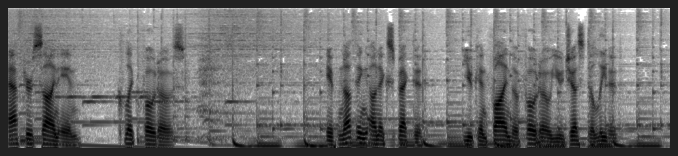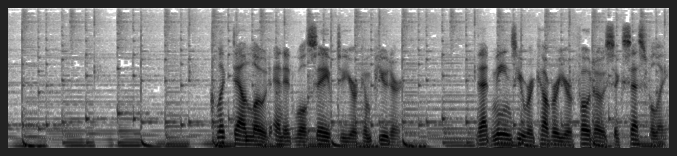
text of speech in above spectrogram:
After sign in, click Photos. If nothing unexpected, you can find the photo you just deleted. Click download and it will save to your computer. That means you recover your photos successfully.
